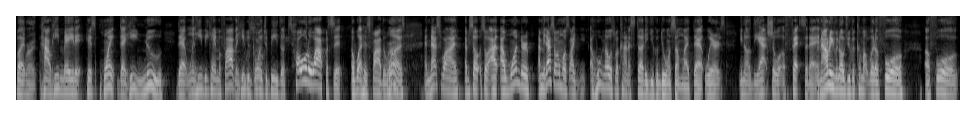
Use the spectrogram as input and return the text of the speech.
but Right. how he made it his point that he knew that when he became a father, he, was going to be the total opposite of what his father was. And that's why, I mean, so so I, I wonder. I mean, that's almost like who knows what kind of study you can do on something like that, where it's you know the actual effects of that. And I don't even know if you could come up with a full a full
